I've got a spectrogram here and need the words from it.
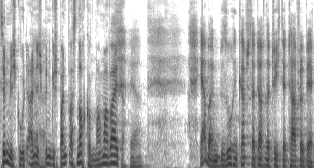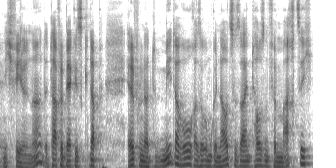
ziemlich gut an. Ja. Ich bin gespannt, was noch kommt. Mach mal weiter. Ja. Ja, beim Besuch in Kapstadt darf natürlich der Tafelberg nicht fehlen. Ne? Der Tafelberg ist knapp 1100 Meter hoch, also um genau zu sein 1085.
